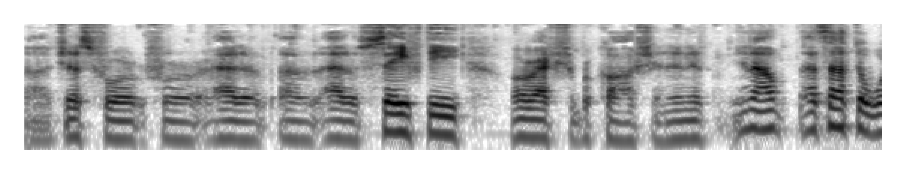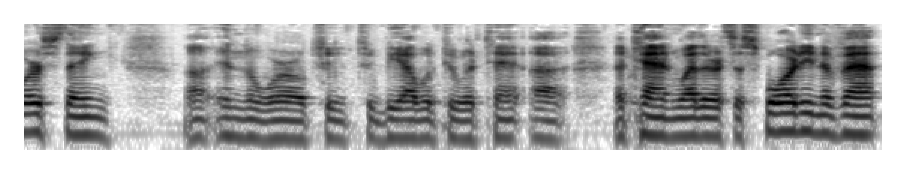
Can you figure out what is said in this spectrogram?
uh, just for for out of out of safety or extra precaution. And if you know, that's not the worst thing. Uh, in the world to, to be able to attend uh, attend whether it's a sporting event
